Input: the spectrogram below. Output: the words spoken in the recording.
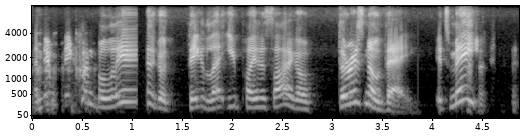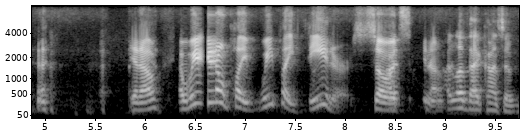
And they, they couldn't believe it. They go, "They let you play this loud?" I go, "There is no they. It's me." you know, and we don't play. We play theaters, so it's you know. I love that concept.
